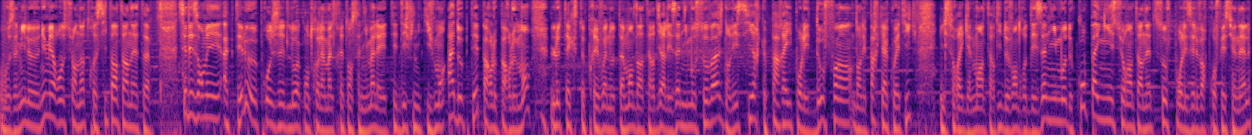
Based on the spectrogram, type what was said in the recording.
On vous a mis le numéro sur notre site internet. C'est désormais acté, le projet de loi contre la maltraitance animale a été définitivement adopté par le Parlement. Le texte prévoit notamment d'interdire les animaux sauvages dans les cirques, pareil pour les dauphins dans les parcs aquatiques. Il sera également interdit de vendre des animaux de compagnie sur Internet, sauf pour les éleveurs professionnels.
